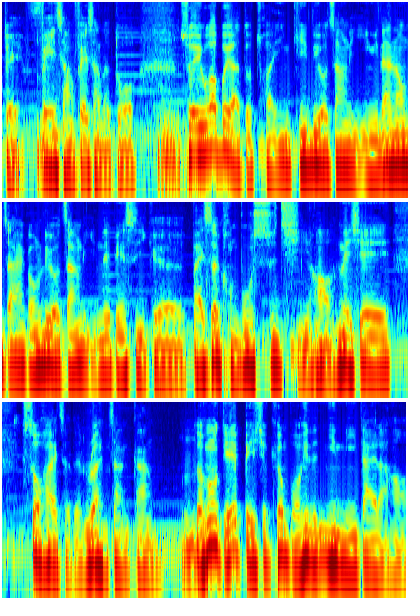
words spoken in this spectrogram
对，非常非常的多，所以我不要都传音去六张里，因为丹东展开宫六张里那边是一个白色恐怖时期哈，那些受害者的乱葬岗，总共底下白色恐怖迄个年年代了哈，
